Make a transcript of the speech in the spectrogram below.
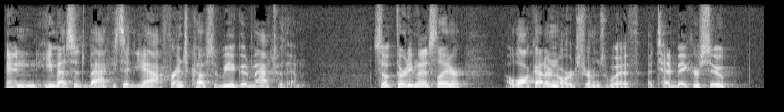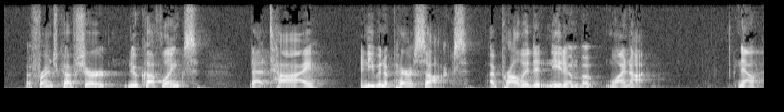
and he messaged back. He said, Yeah, French cuffs would be a good match with him. So 30 minutes later, I walk out of Nordstrom's with a Ted Baker suit, a French cuff shirt, new cufflinks, that tie, and even a pair of socks. I probably didn't need them, but why not? Now,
